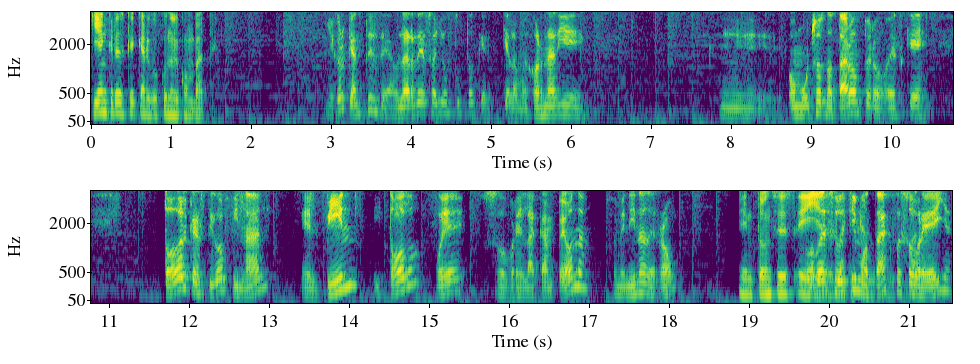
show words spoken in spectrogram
¿Quién crees que cargó con el combate? Yo creo que antes de hablar de eso hay un punto que, que a lo mejor nadie eh, o muchos notaron, pero es que todo el castigo final, el pin y todo fue sobre la campeona femenina de Raw. Entonces, ella Todo es ese último tag fue sobre ella.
